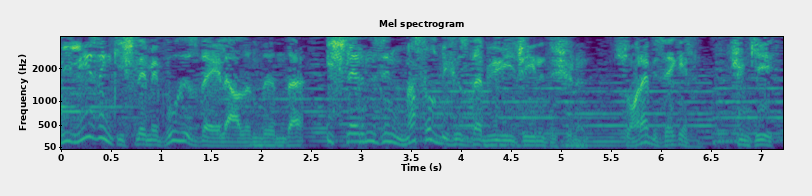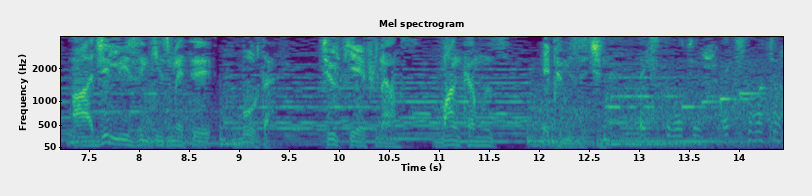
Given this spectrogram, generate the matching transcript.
Bir leasing işlemi bu hızda ele alındığında işlerinizin nasıl bir hızda büyüyeceğini düşünün. Sonra bize gelin. Çünkü acil leasing hizmeti burada. Türkiye Finans. Bankamız hepimiz için. Ekskavatör. Ekskavatör.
